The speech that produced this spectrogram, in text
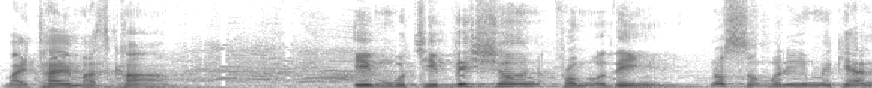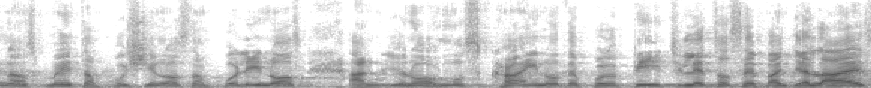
My time has come. A motivation from within. Not somebody making announcement and pushing us and pulling us and, you know, almost crying on the pulpit. Let us evangelize.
